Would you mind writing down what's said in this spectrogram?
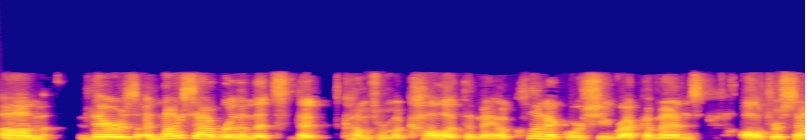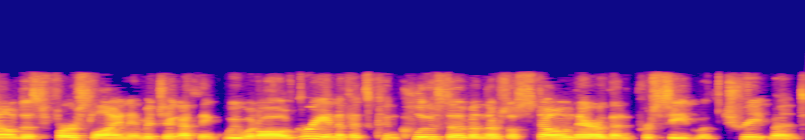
Um, there's a nice algorithm that's that comes from McCullough at the Mayo Clinic where she recommends ultrasound as first line imaging. I think we would all agree. And if it's conclusive and there's a stone there, then proceed with treatment.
